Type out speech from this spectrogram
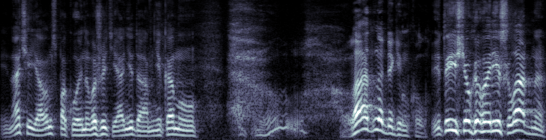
Иначе я вам спокойного житья не дам никому. Ну, ладно, Бегимкул. И ты еще говоришь, ладно.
